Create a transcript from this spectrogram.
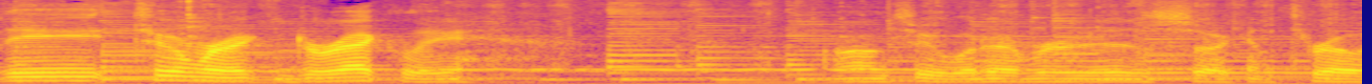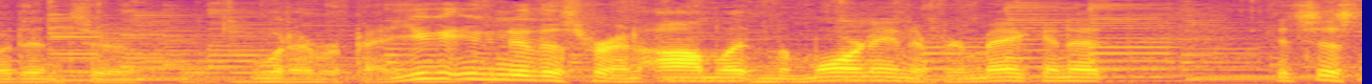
the turmeric directly onto whatever it is so I can throw it into whatever pan. You, you can do this for an omelet in the morning if you're making it. It's just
